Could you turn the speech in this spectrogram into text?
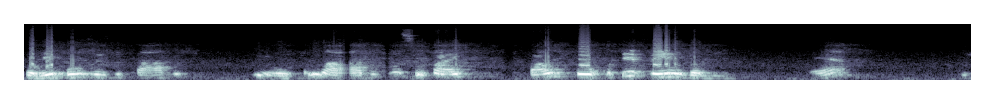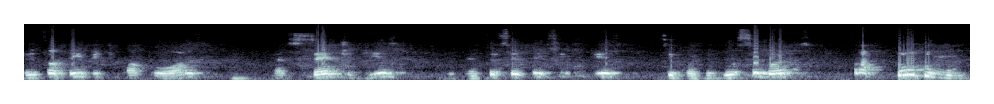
colher bons resultados, e outro lado você vai estar um pouco devendo ali. É? A gente só tem 24 horas, né, 7 dias, 265 dias, 52 semanas para todo mundo.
